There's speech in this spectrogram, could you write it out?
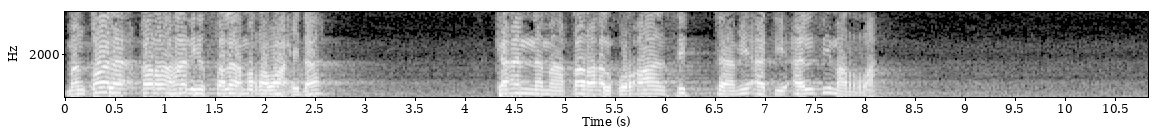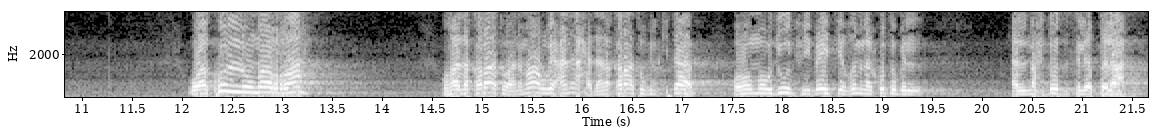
من قال قرأ هذه الصلاة مرة واحدة كأنما قرأ القرآن ستمائة ألف مرة. وكل مرة وهذا قرأته أنا ما أروي عن أحد أنا قرأته في الكتاب وهو موجود في بيتي ضمن الكتب المحدودة الاطلاع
